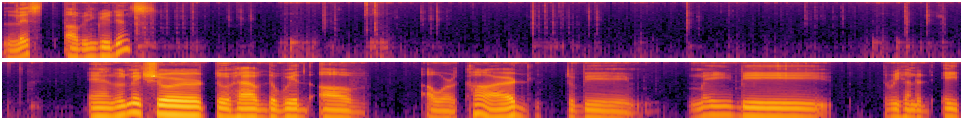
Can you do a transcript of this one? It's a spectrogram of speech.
list of ingredients. And we'll make sure to have the width of our card to be maybe 380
